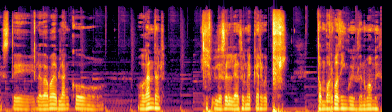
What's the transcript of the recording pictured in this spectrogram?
Este, la dama de blanco o, o Gandalf. Y le, se le hace una cara, güey. "Pff, Tom Barbadín, güey. O sea, no mames.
